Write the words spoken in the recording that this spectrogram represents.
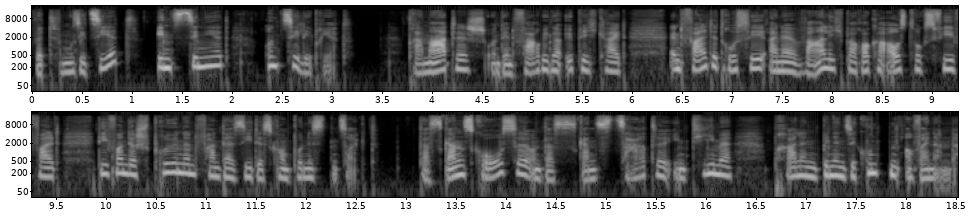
wird musiziert, inszeniert und zelebriert. Dramatisch und in farbiger Üppigkeit entfaltet Rousset eine wahrlich barocke Ausdrucksvielfalt, die von der sprühenden Fantasie des Komponisten zeugt. Das ganz Große und das ganz Zarte, Intime prallen binnen Sekunden aufeinander.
